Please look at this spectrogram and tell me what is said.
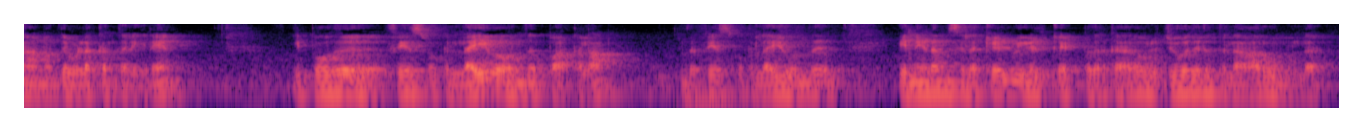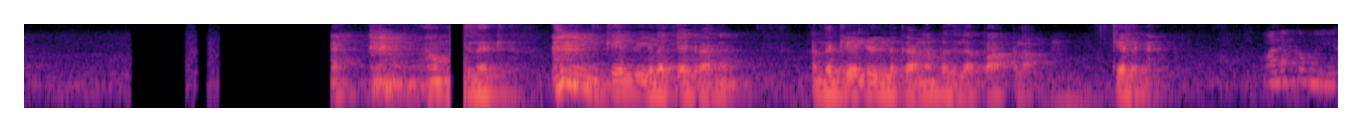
நான் வந்து விளக்கம் தருகிறேன். இப்போது ஃபேஸ்புக் லைவை வந்து பார்க்கலாம். இந்த ஃபேஸ்புக் லைவ் வந்து என்னிடம் சில கேள்விகள் கேட்பதற்காக ஒரு ஜோதிடத்தில் ஆர்வம் இல்லை அவங்க சில கேள்விகளை கேட்குறாங்க. அந்த கேள்விகளுக்கான பதிலை பார்க்கலாம். கேளுங்க. வணக்கம் ஐயா.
